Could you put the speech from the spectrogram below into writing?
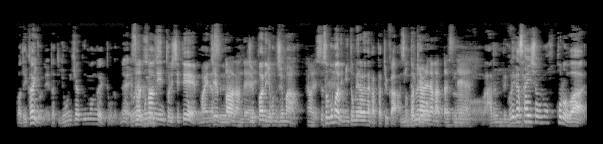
ん。まあ、でかいよね。だって400万ぐらいってことだもんね。そうです400万エントリーしてて、マイナス10%なんで10%で40万。はいでそこまで認められなかったっていうか、認められなかっかったですね。あるんで、これが最初の頃は、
